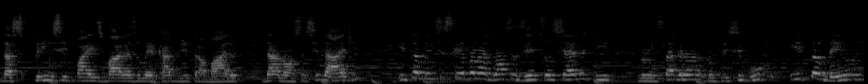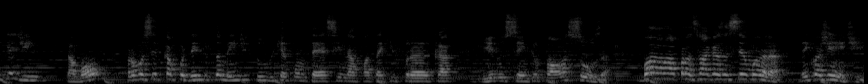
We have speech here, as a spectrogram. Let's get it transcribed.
das principais vagas do mercado de trabalho da nossa cidade e também se inscreva nas nossas redes sociais aqui, no Instagram, no Facebook e também no LinkedIn, tá bom? Para você ficar por dentro também de tudo que acontece na Fatec Franca e no Centro Paula Souza. Bora lá para as vagas da semana, vem com a gente!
